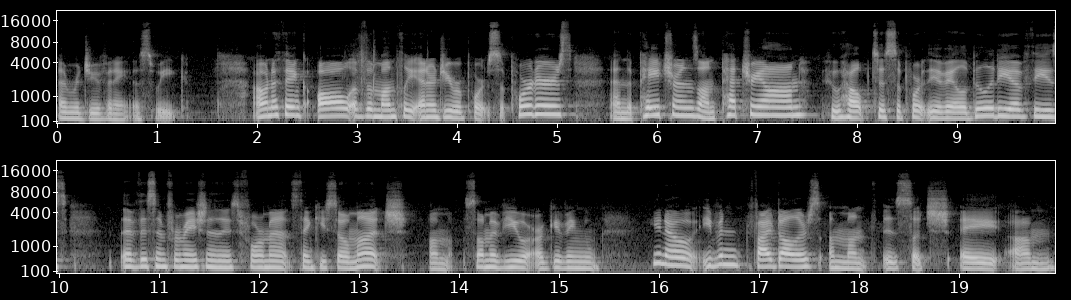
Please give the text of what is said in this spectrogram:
and rejuvenate this week? I want to thank all of the monthly Energy Report supporters and the patrons on Patreon who help to support the availability of these of this information in these formats. Thank you so much. Um, some of you are giving, you know, even five dollars a month is such a um,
